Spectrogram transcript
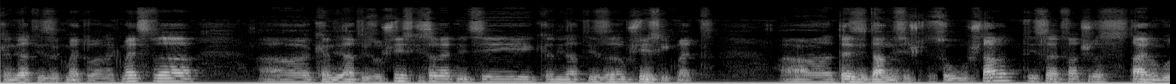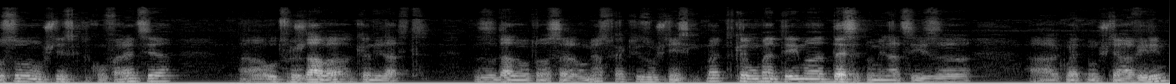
кандидати за кметове на кметства, кандидати за общински съветници кандидати за общински кмет. Тези данни всичките се обобщават и след това чрез тайно гласуване Общинската конференция а, утвърждава кандидатите за даденото населено място, както и за общински кмет. Към момента има 10 номинации за а, кмет на община Видим,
